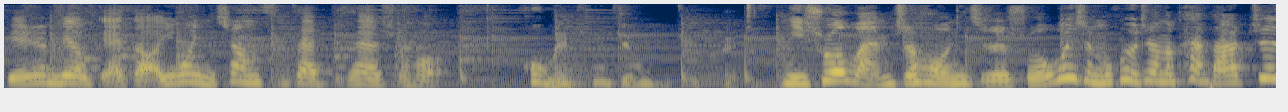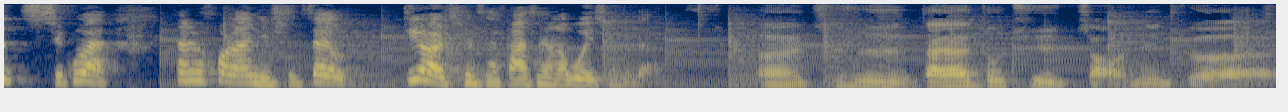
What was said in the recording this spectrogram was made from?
别人没有 get 到，因为你上次在比赛的时候，后面听节目就可以。你说完之后，你只是说为什么会有这样的判罚，这奇怪，但是后来你是在第二天才发现了为什么的。呃，就是大家都去找那个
